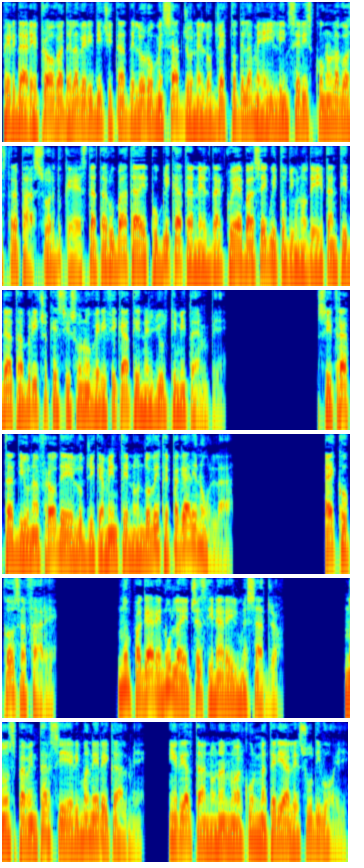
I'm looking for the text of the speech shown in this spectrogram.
Per dare prova della veridicità del loro messaggio nell'oggetto della mail inseriscono la vostra password che è stata rubata e pubblicata nel dark web a seguito di uno dei tanti data breach che si sono verificati negli ultimi tempi. Si tratta di una frode e logicamente non dovete pagare nulla. Ecco cosa fare. Non pagare nulla e cestinare il messaggio. Non spaventarsi e rimanere calmi. In realtà non hanno alcun materiale su di voi.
